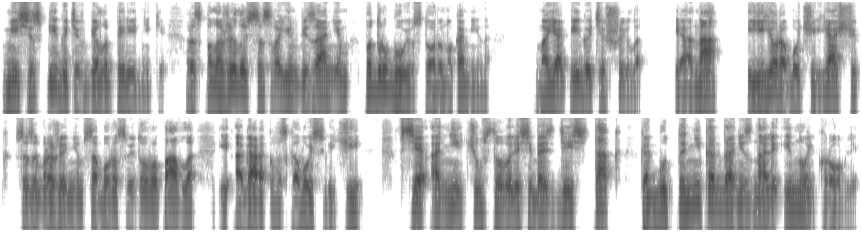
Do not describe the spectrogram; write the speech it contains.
Миссис Пиготи в белом переднике расположилась со своим вязанием по другую сторону камина. Моя Пиготи шила, и она, и ее рабочий ящик с изображением собора святого Павла и огарок восковой свечи все они чувствовали себя здесь так, как будто никогда не знали иной кровли.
